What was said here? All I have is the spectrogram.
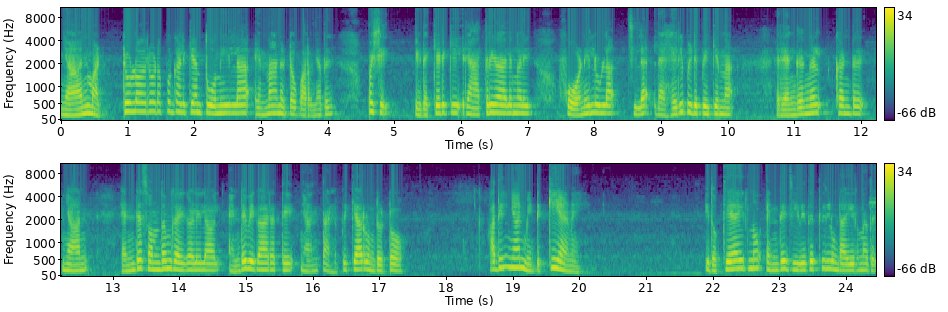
ഞാൻ മറ്റുള്ളവരോടൊപ്പം കളിക്കാൻ തോന്നിയില്ല എന്നാണ് കേട്ടോ പറഞ്ഞത്. പക്ഷേ ഇടയ്ക്കിടയ്ക്ക് രാത്രികാലങ്ങളിൽ ഫോണിലുള്ള ചില ലഹരി പിടിപ്പിക്കുന്ന രംഗങ്ങൾ കണ്ട് ഞാൻ എന്റെ സ്വന്തം കൈകളിലാൽ എന്റെ വികാരത്തെ ഞാൻ തണുപ്പിക്കാറുണ്ട് കേട്ടോ അതിൽ ഞാൻ മിടുക്കിയാണ്. ഇതൊക്കെയായിരുന്നു എന്റെ ജീവിതത്തിൽ ഉണ്ടായിരുന്നത്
